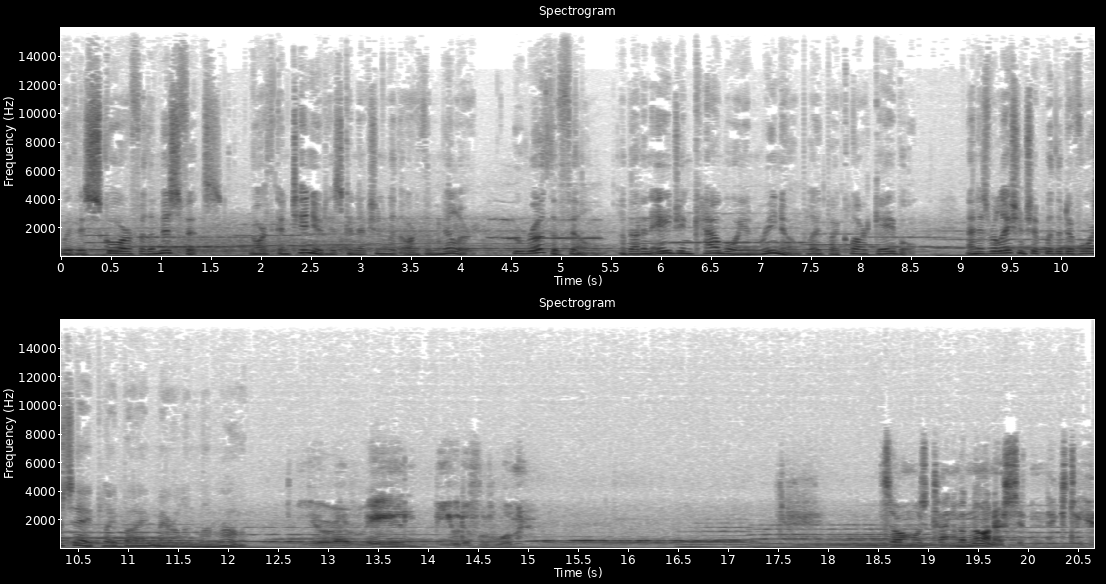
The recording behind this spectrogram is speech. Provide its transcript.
With his score for The Misfits, North continued his connection with Arthur Miller, who wrote the film about an aging cowboy in Reno played by Clark Gable, and his relationship with a divorcee played by Marilyn Monroe. You're a real beautiful woman. It's almost kind of an honor sitting next to you.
